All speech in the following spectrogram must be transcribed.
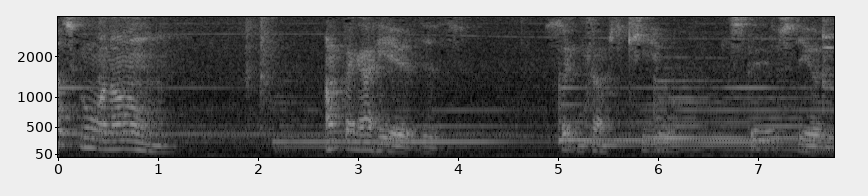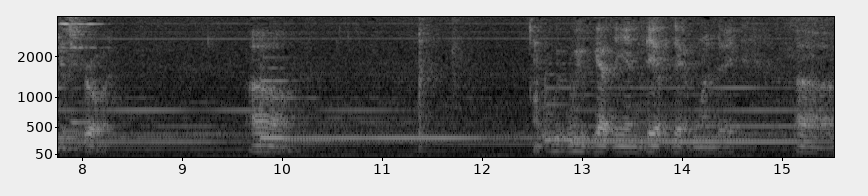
What's going on? Only thing I hear is Satan comes to kill, still. steal, and destroy. Um, we, we've got the in depth that one day. Uh,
